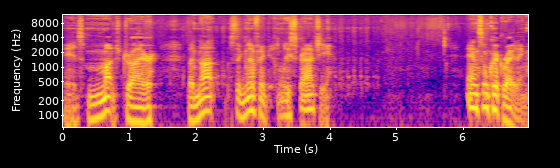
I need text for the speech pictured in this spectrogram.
It's much drier, but not significantly scratchy. And some quick writing.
